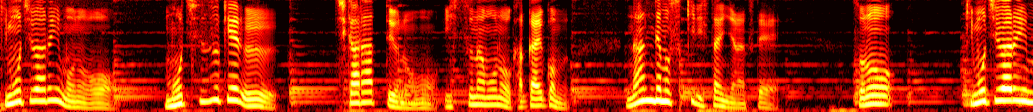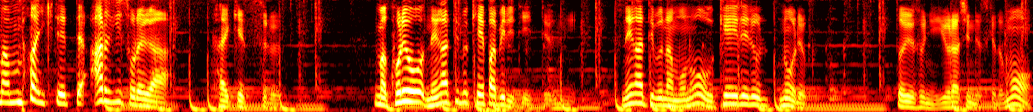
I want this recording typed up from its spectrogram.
気持ち悪いものを持ち続ける力っていうのを異質なものを抱え込む。何でもすっきりしたいんじゃなくてその気持ち悪いまんま生きていってある日それが解決する。まあこれをネガティブケーパビリティっていうふうにネガティブなものを受け入れる能力というふうに言うらしいんですけども、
